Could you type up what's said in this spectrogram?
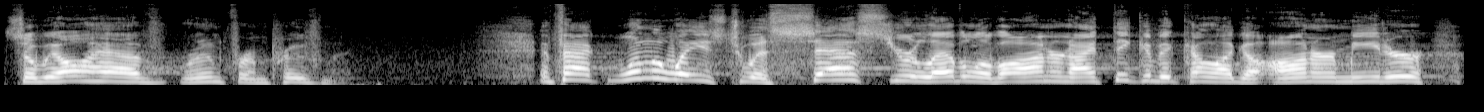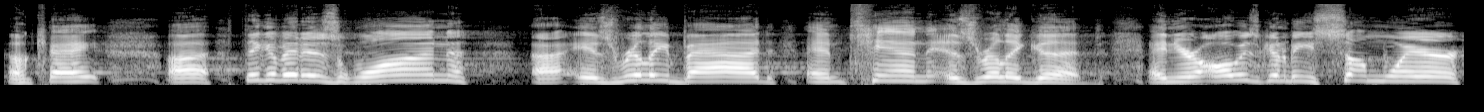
So we all have room for improvement. In fact, one of the ways to assess your level of honor, and I think of it kind of like an honor meter, okay? Uh, think of it as one uh, is really bad and 10 is really good. And you're always going to be somewhere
